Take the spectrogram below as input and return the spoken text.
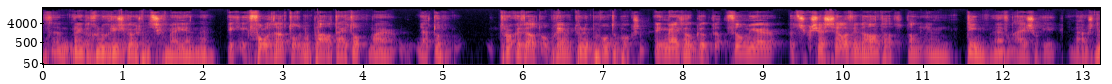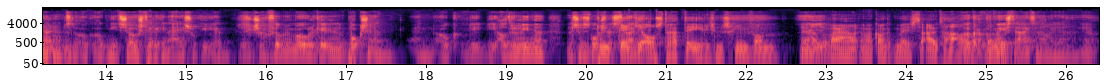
het brengt er genoeg risico's met zich mee. En eh, ik, ik volgde dat tot een bepaalde tijd op, maar ja, toch trok het wel op een gegeven moment toen ik begon te boksen. En ik merkte ook dat ik veel meer het succes zelf in de hand had dan in een team hè, van ijshockey. En nou is Ja, ja. Nederland ook, ook niet zo sterk in ijshockey. En, dus ik zag veel meer mogelijkheden in het boksen en, en ook die, die adrenaline met zo'n Dus toen keek je al strategisch misschien van, ja, waar, waar kan ik het meeste uithalen? Kan ik het meeste uithalen, ja. ja.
